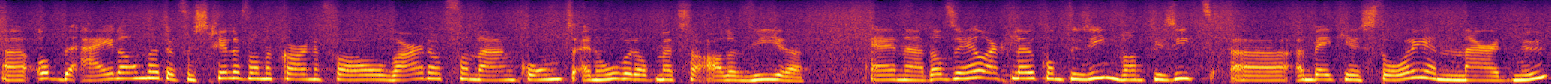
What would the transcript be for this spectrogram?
Eh, op de eilanden, de verschillen van de carnaval, waar dat vandaan komt en hoe we dat met z'n allen vieren. En eh, dat is heel erg leuk om te zien, want je ziet eh, een beetje historie en naar het nu.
